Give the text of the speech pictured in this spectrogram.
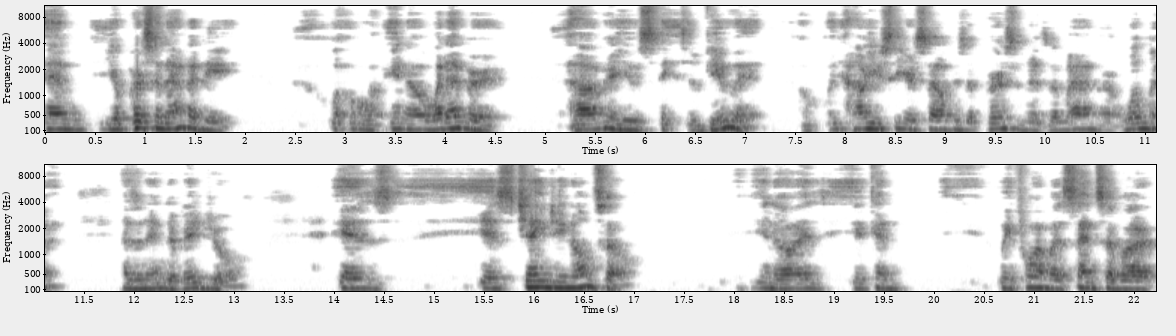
And your personality, you know, whatever, however you view it, how you see yourself as a person, as a man or a woman, as an individual, is is changing also. You know, you can we form a sense of our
